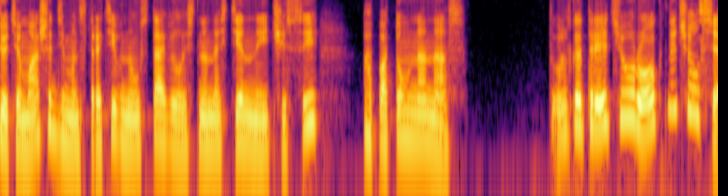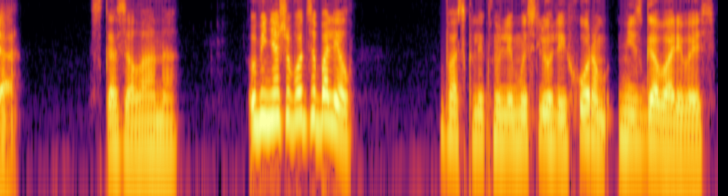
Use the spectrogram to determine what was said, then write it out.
Тетя Маша демонстративно уставилась на настенные часы, а потом на нас. «Только третий урок начался», — сказала она. «У меня живот заболел», — воскликнули мы с Лёлей хором, не сговариваясь.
